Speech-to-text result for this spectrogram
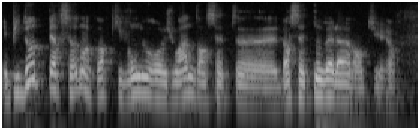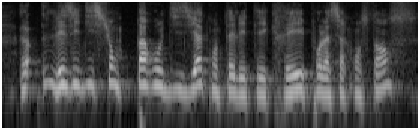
et puis d'autres personnes encore qui vont nous rejoindre dans cette euh, dans cette nouvelle aventure. Alors, les éditions parodisiaques ont-elles été créées pour la circonstance?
